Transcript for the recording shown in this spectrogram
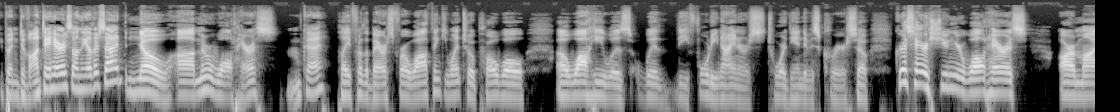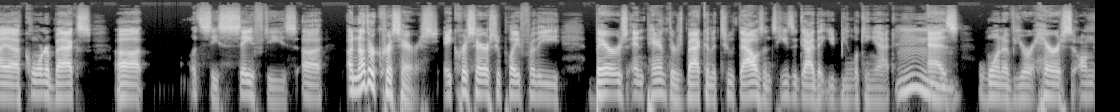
You putting Davontae Harris on the other side? no, uh, remember Walt Harris Okay. played for the Bears for a while. I think he went to a Pro Bowl uh, while he was with the 49ers toward the end of his career. So Chris Harris Jr., Walt Harris are my uh, cornerbacks. Uh, let's see, safeties. Uh, another Chris Harris, a Chris Harris who played for the Bears and Panthers back in the 2000s. He's a guy that you'd be looking at Mm, as one of your Harris on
